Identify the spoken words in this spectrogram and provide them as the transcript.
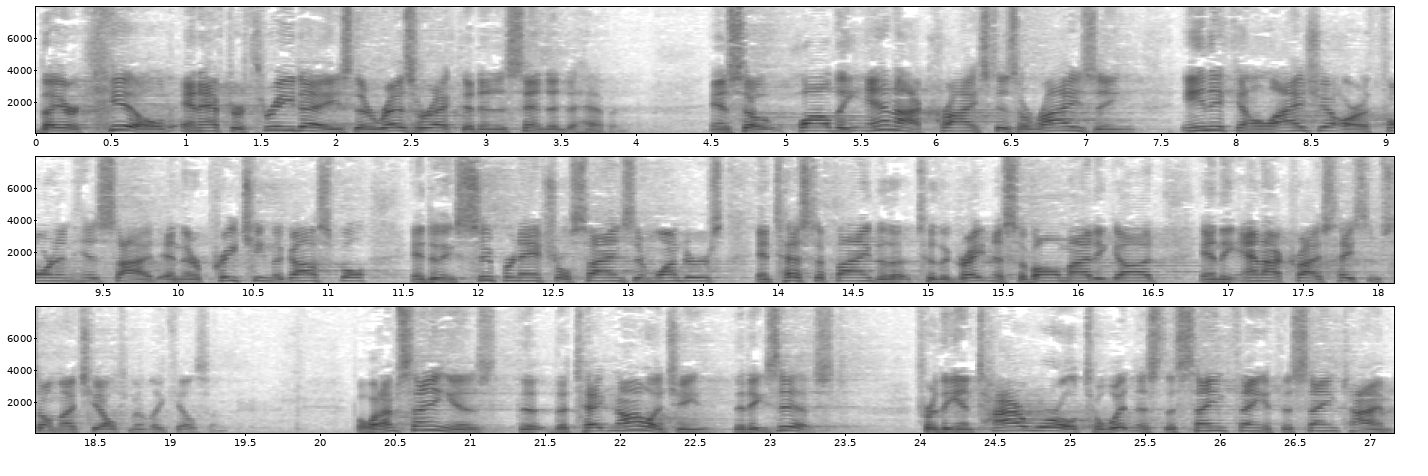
they are killed, and after three days, they're resurrected and ascend into heaven. And so while the Antichrist is arising, Enoch and Elijah are a thorn in his side, and they're preaching the gospel and doing supernatural signs and wonders and testifying to the, to the greatness of Almighty God. And the Antichrist hates him so much he ultimately kills him. But what I'm saying is the, the technology that exists for the entire world to witness the same thing at the same time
